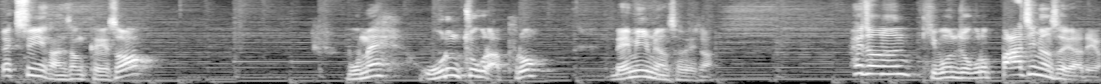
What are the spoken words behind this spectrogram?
백스윙이 간 상태에서 몸의 오른쪽을 앞으로 내밀면서 회전. 회전은 기본적으로 빠지면서 해야 돼요.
